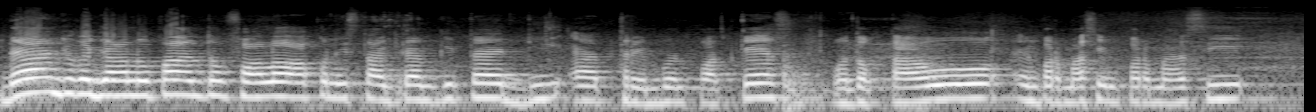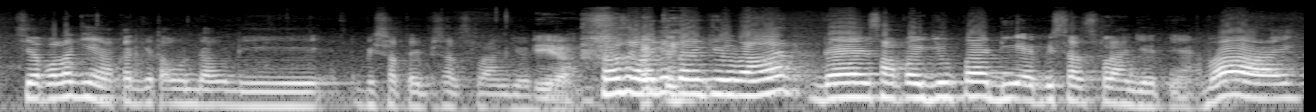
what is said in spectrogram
Dan juga jangan lupa untuk follow akun Instagram kita di @tribunpodcast untuk tahu informasi-informasi siapa lagi yang akan kita undang di episode-episode selanjutnya. Iya. So, sekali lagi thank you banget dan sampai jumpa di episode selanjutnya. Bye.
